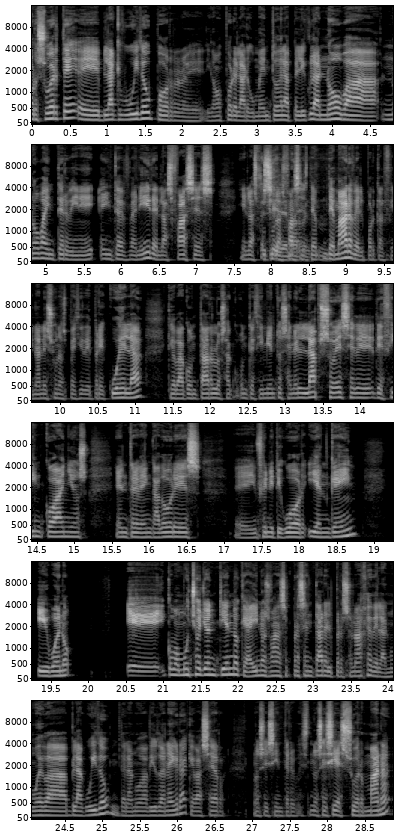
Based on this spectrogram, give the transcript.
Por suerte, eh, Black Widow, por, eh, digamos, por el argumento de la película, no va, no va a intervenir, intervenir en las fases y en las Sí, futuras de fases de, Marvel. de Marvel, porque al final es una especie de precuela que va a contar los acontecimientos en el lapso ese de, de cinco años entre Vengadores, eh, Infinity War y Endgame. Y bueno, eh, como mucho yo entiendo que ahí nos van a presentar el personaje de la nueva Black Widow, de la nueva Viuda Negra, que va a ser, no sé si, inter- no sé si es su hermana,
